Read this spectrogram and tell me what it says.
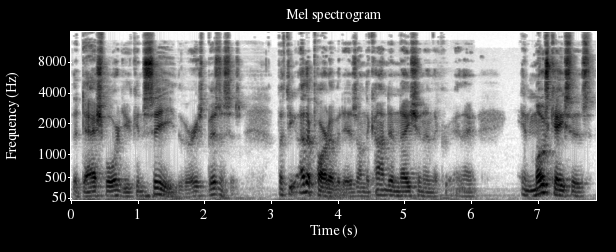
the dashboard, you can see the various businesses. But the other part of it is on the condemnation and the, and the in most cases,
